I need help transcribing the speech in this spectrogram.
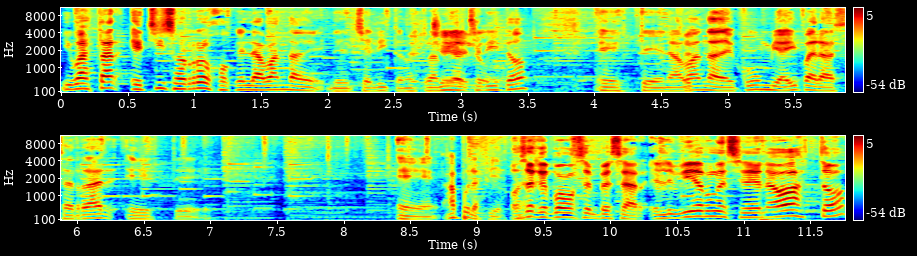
y va a estar Hechizo Rojo, que es la banda de- del Chelito, nuestro amigo. Chelito, este, una banda de cumbia ahí para cerrar este eh, a pura fiesta. O sea que podemos empezar el viernes en el Abasto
